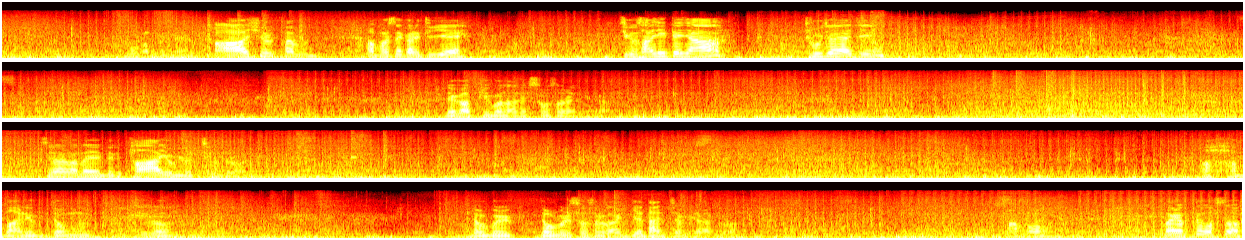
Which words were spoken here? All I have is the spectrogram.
목 아픈데. 아 휴탐 아빠 색깔이 뒤에. 지금 살릴 때냐? 조져야지 내가 피곤하네 소설하니까. 지나가는 애들이 다 여기로 쳐들어가네. 아하 마력이 너무 줄어. 너글 너글 소설가 이게 단점이라고 바보. 마력 또 없어.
